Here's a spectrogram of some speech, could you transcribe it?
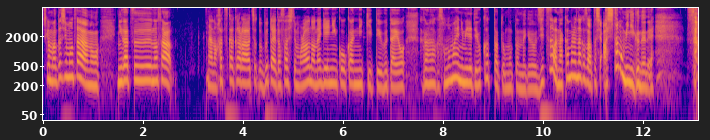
しかも私もさあの2月のさあの20日からちょっと舞台出させてもらうのね芸人交換日記っていう舞台を。だからなんかその前に見れてよかったって思ったんだけど実は中村中さん私明日も見に行くんだよね。そう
